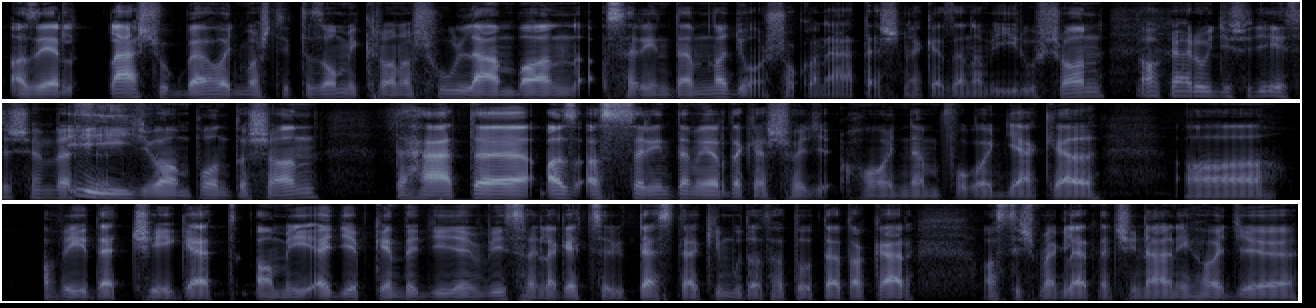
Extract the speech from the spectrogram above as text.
azért lássuk be, hogy most itt az omikronos hullámban szerintem nagyon sokan átesnek ezen a víruson. Akár úgy is, hogy észre sem veszed. Így van, pontosan. Tehát az, az szerintem érdekes, hogy, hogy nem fogadják el a, a védettséget, ami egyébként egy ilyen viszonylag egyszerű teszttel kimutatható, tehát akár azt is meg lehetne csinálni, hogy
